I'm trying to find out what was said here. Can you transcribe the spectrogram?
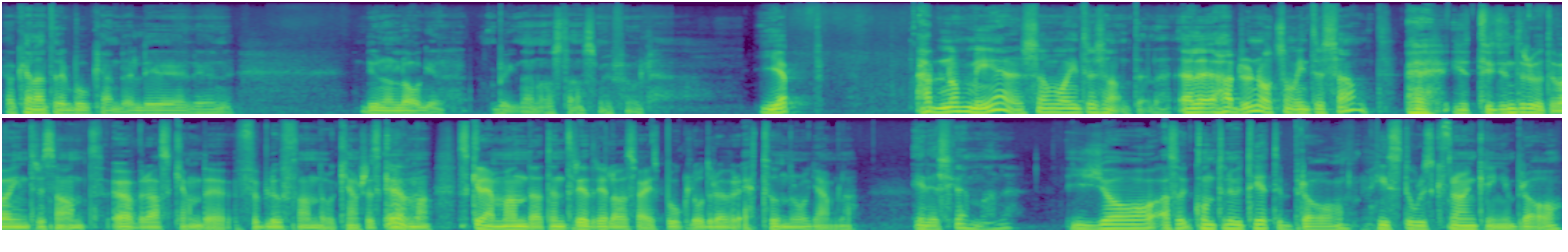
Jag kallar inte det bokhandel. Det är, det är, det är någon lagerbyggnad någonstans som är full. Japp. Hade du något mer som var intressant? Eller, eller hade du något som var intressant? Eh, Jag tyckte inte du att det var intressant, överraskande, förbluffande och kanske skrämma, skrämmande att en tredjedel av Sveriges boklådor är över 100 år gamla? Är det skrämmande? Ja, alltså kontinuitet är bra. Historisk förankring är bra.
